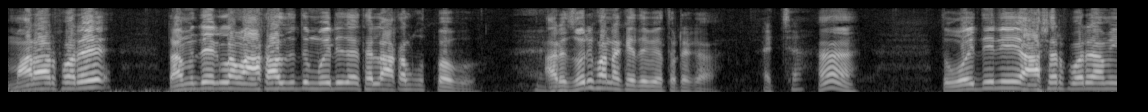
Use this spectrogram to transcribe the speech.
মারার পরে তা আমি দেখলাম আকাল যদি মরে যায় তাহলে আকাল কুত পাবো। আরে জরিফানা কে দেবে এত টাকা? আচ্ছা। হ্যাঁ। তো ওই দিনই আসার পরে আমি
